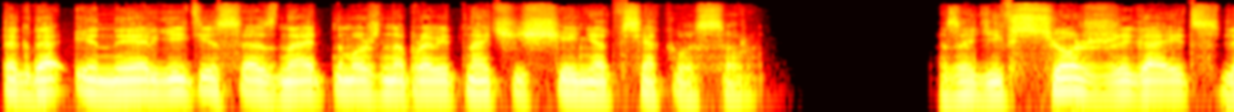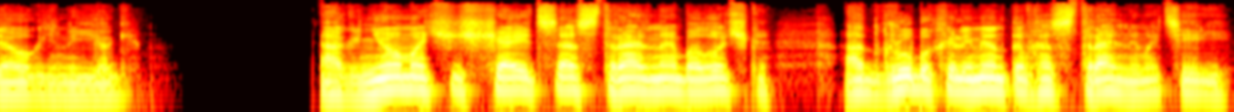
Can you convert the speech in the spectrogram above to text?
тогда энергии эти сознательно можно направить на очищение от всякого ссора. Позади все сжигается для огненной йоги. Огнем очищается астральная оболочка от грубых элементов астральной материи.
